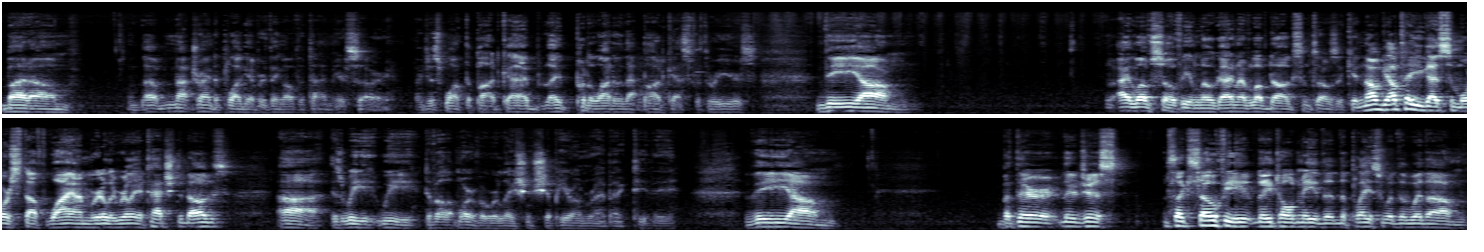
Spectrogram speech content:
but um, I'm not trying to plug everything all the time here. Sorry, I just want the podcast. I, I put a lot of that podcast for three years. The um, I love Sophie and Lil Guy, and I've loved dogs since I was a kid. And I'll, I'll tell you guys some more stuff why I'm really, really attached to dogs uh, as we we develop more of a relationship here on Ryback TV. The um, but they're they're just it's like Sophie. They told me the the place with the with um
